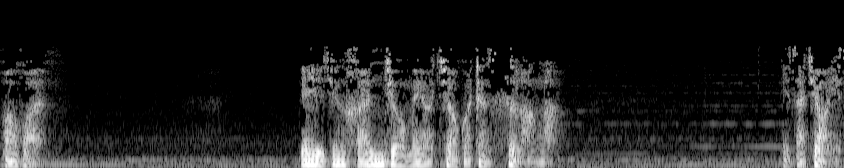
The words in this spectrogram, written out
嬛嬛，你已经很久没有叫过朕四郎了，你再叫一次，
